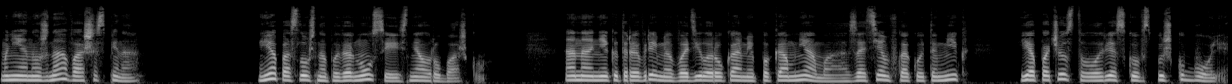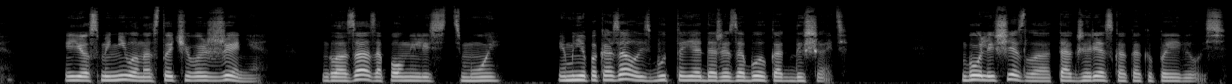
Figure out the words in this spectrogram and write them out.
«Мне нужна ваша спина». Я послушно повернулся и снял рубашку. Она некоторое время водила руками по камням, а затем в какой-то миг я почувствовал резкую вспышку боли. Ее сменило настойчивое жжение. Глаза заполнились тьмой, и мне показалось, будто я даже забыл, как дышать. Боль исчезла так же резко, как и появилась.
